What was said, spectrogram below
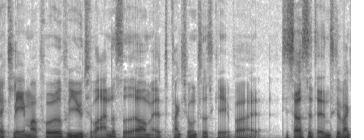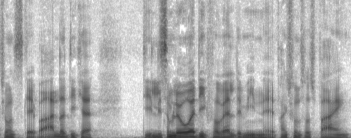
reklamer både på YouTube og andre steder om, at pensionsselskaber, de største danske pensionsselskaber og andre, de kan de ligesom lover, at de kan forvalte min øh, pensionsopsparing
